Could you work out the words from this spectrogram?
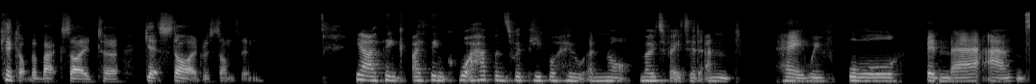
kick up the backside to get started with something? Yeah i think i think what happens with people who are not motivated and hey we've all been there and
